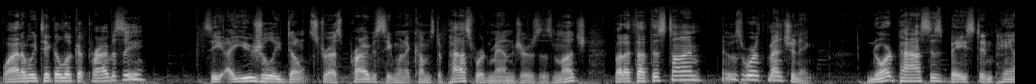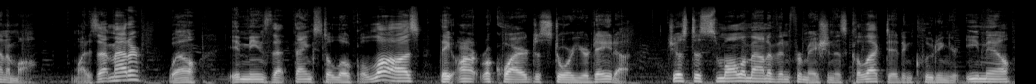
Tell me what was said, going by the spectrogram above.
why don't we take a look at privacy? See, I usually don't stress privacy when it comes to password managers as much, but I thought this time it was worth mentioning. NordPass is based in Panama. Why does that matter? Well, it means that thanks to local laws, they aren't required to store your data. Just a small amount of information is collected, including your email,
